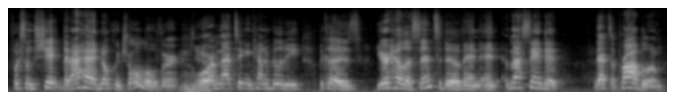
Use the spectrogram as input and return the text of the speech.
for some shit that I had no control over. Or I'm not taking accountability because you're hella sensitive and, and I'm not saying that that's a problem.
